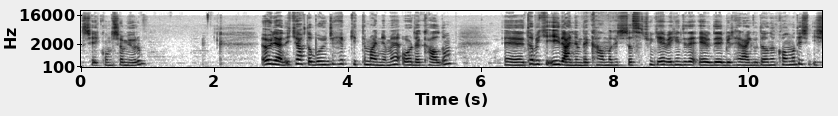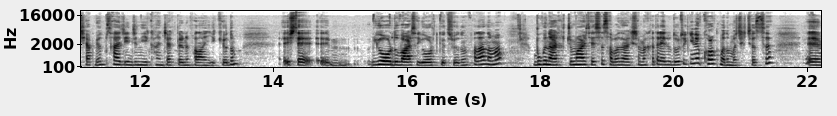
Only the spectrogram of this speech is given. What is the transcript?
şey konuşamıyorum. Öyle yani iki hafta boyunca hep gittim anneme orada kaldım. Ee, tabii ki iyiydi annemde kalmak açıkçası. Çünkü eve gelince de evde bir herhangi bir dağınık olmadığı için iş yapmıyordum. Sadece incinin yıkanacaklarını falan yıkıyordum. Ee, İşte em, yoğurdu varsa yoğurt götürüyordum falan ama bugün artık cumartesi sabahtan akşama kadar evde durduk. Yine korkmadım açıkçası. Ee,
